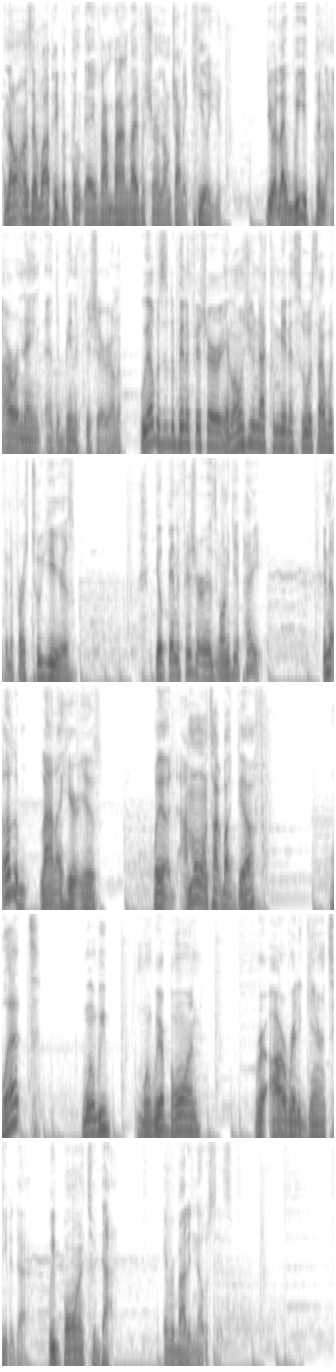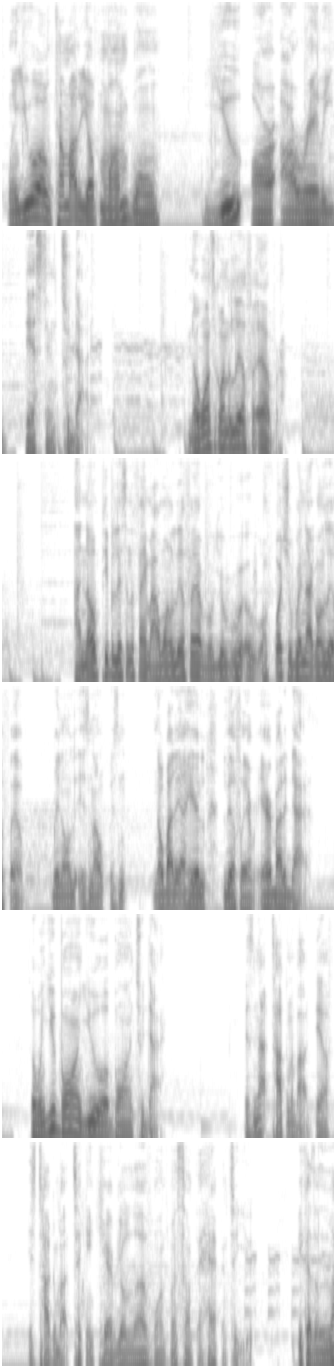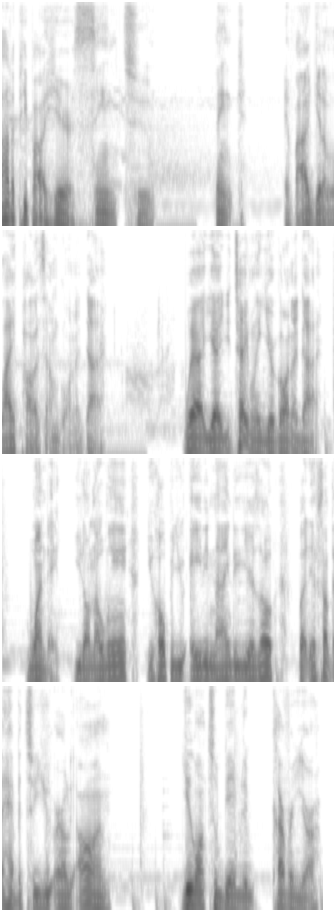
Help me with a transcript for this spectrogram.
And I don't understand why people think that if I'm buying life insurance, I'm trying to kill you. You're like we putting our name as the beneficiary on it. Whoever's the beneficiary, as long as you're not committing suicide within the first two years, your beneficiary is going to get paid. Then the other line I hear is, well, I don't want to talk about death. What? When we when we're born, we're already guaranteed to die. We're born to die. Everybody knows this. When you come out of your mom's womb, you are already destined to die. No one's going to live forever. I know people listen to fame. I want to live forever. You, uh, unfortunately, we're not going to live forever. We don't. It's no. It's nobody out here live forever. Everybody dies. So when you're born, you are born to die. It's not talking about death. It's talking about taking care of your loved ones when something happened to you. Because a lot of people out here seem to think if I get a life policy, I'm going to die. Well, yeah, you technically you're going to die one day. You don't know when. You hope you 80, 90 years old. But if something happened to you early on, you want to be able to cover your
